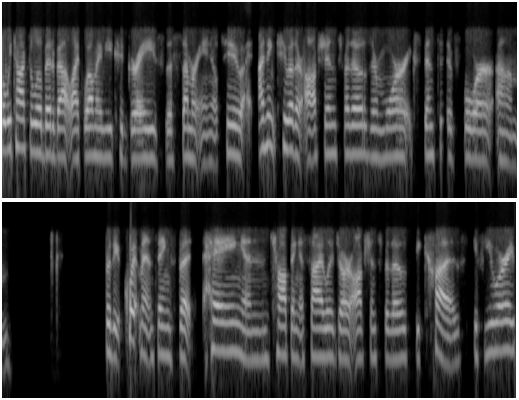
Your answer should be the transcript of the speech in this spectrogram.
But we talked a little bit about like, well, maybe you could graze the summer annual too. I, think two other options for those are more expensive for um, for the equipment and things, but haying and chopping a silage are options for those because if you are a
